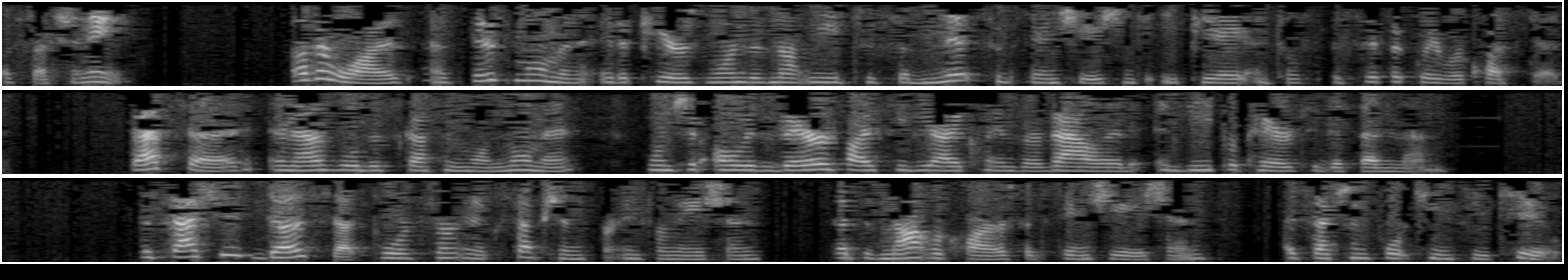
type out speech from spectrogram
of Section 8. Otherwise, at this moment, it appears one does not need to submit substantiation to EPA until specifically requested. That said, and as we'll discuss in one moment, one should always verify CBI claims are valid and be prepared to defend them. The statute does set forth certain exceptions for information that does not require substantiation at Section 14C2,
